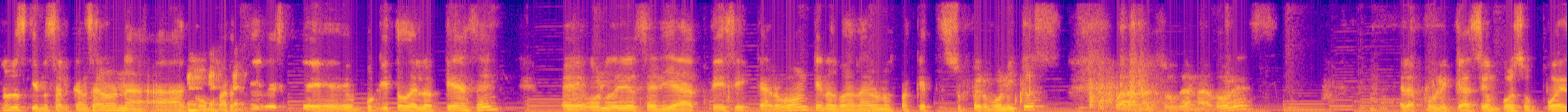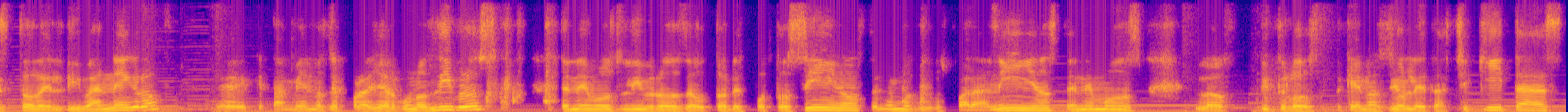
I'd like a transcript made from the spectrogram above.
Son los que nos alcanzaron a, compartir este, un poquito de lo que hacen. Eh, uno de ellos sería Tizi Carbón, que nos va a dar unos paquetes súper bonitos para nuestros ganadores. La publicación, por supuesto, del Diva Negro eh, que también nos dé por ahí algunos libros. Tenemos libros de autores potosinos, tenemos libros para niños, tenemos los títulos que nos dio letras chiquitas,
